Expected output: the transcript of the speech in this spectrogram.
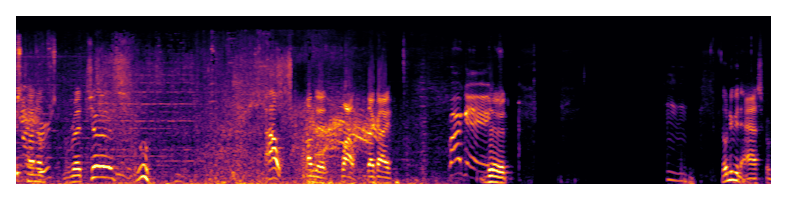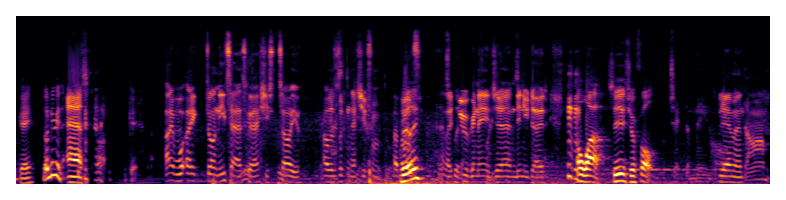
shit ton of riches. Woo. Ow! I'm dead. Wow, that guy, Rocket! dude. Don't even ask, okay? Don't even ask. Oh, okay. I, w- I don't need to ask, I actually tell you. I was looking at you from above. Really? And I threw a grenade, yeah, and then you died. Oh wow. See, it's your fault. I'll check the main hall. Yeah, man. Dom,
